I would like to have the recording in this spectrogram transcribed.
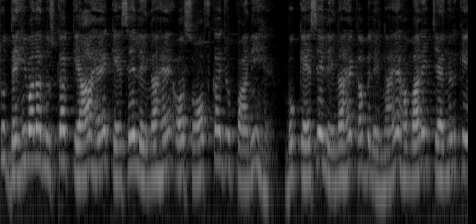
तो दही वाला नुस्खा क्या है, कैसे लेना है, और सौंफ का जो पानी है, वो कैसे लेना है, कब लेना है, हमारे चैनल के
